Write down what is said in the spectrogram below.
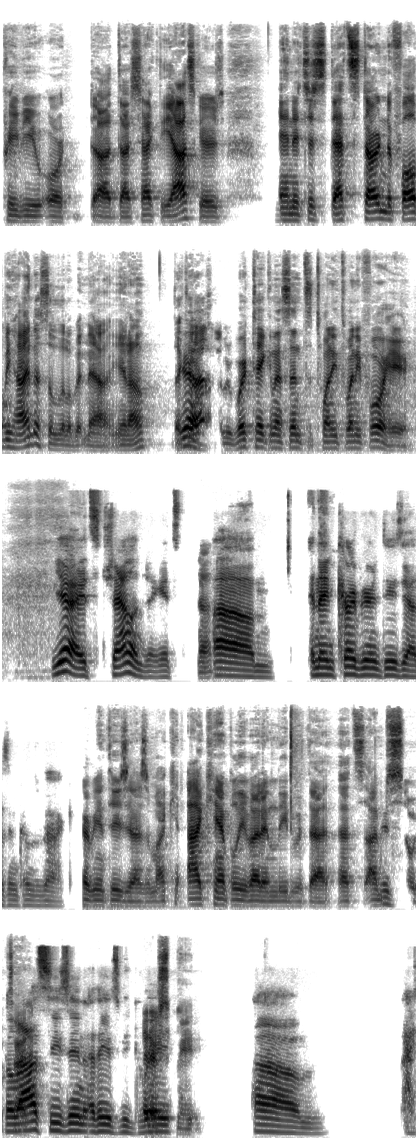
preview or uh, dissect the Oscars. And it's just that's starting to fall behind us a little bit now, you know? Like Yeah. I mean, we're taking us into 2024 here. Yeah, it's challenging. It's Yeah. um, and then Curb Your Enthusiasm comes back. Curb your enthusiasm. I can't I can't believe I didn't lead with that. That's I'm It's so the last season. I think it's be great. Um, I,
